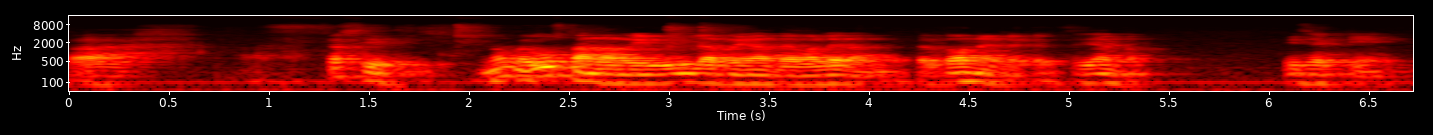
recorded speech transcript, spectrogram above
Ah, casi no me gustan las Biblia Reina de Valera, perdónenle que estoy diciendo. Dice aquí.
